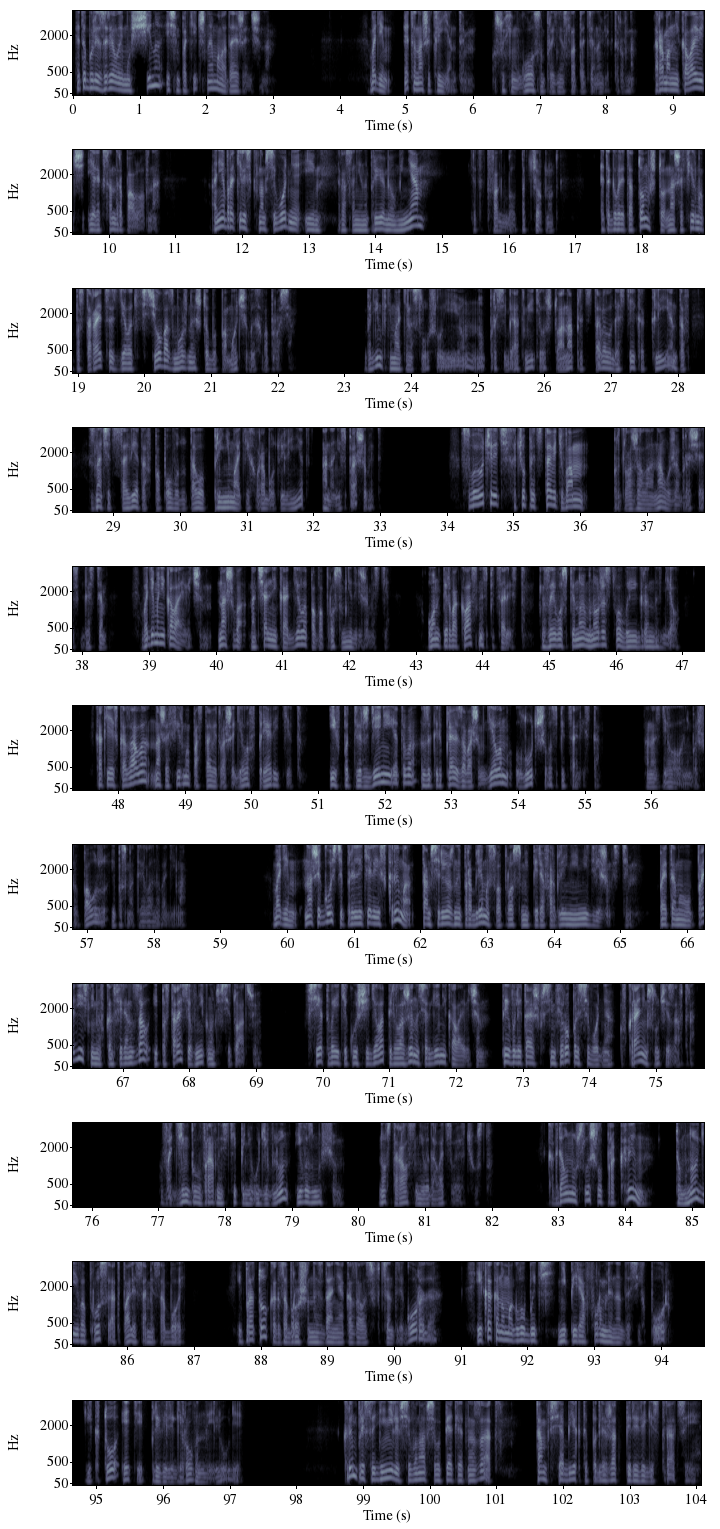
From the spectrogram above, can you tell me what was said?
Это были зрелый мужчина и симпатичная молодая женщина. «Вадим, это наши клиенты», — сухим голосом произнесла Татьяна Викторовна. Роман Николаевич и Александра Павловна. Они обратились к нам сегодня, и раз они на приеме у меня, этот факт был подчеркнут, это говорит о том, что наша фирма постарается сделать все возможное, чтобы помочь в их вопросе. Вадим внимательно слушал ее, но про себя отметил, что она представила гостей как клиентов, значит, советов по поводу того, принимать их в работу или нет, она не спрашивает. В свою очередь, хочу представить вам продолжала она, уже обращаясь к гостям, Вадима Николаевича, нашего начальника отдела по вопросам недвижимости. Он первоклассный специалист. За его спиной множество выигранных дел. Как я и сказала, наша фирма поставит ваше дело в приоритет. И в подтверждении этого закрепляю за вашим делом лучшего специалиста. Она сделала небольшую паузу и посмотрела на Вадима. «Вадим, наши гости прилетели из Крыма, там серьезные проблемы с вопросами переоформления недвижимости. Поэтому пройди с ними в конференц-зал и постарайся вникнуть в ситуацию. Все твои текущие дела переложи на Сергея Николаевича. Ты вылетаешь в Симферополь сегодня, в крайнем случае завтра». Вадим был в равной степени удивлен и возмущен, но старался не выдавать своих чувств. Когда он услышал про Крым, то многие вопросы отпали сами собой. И про то, как заброшенное здание оказалось в центре города, и как оно могло быть не переоформлено до сих пор, и кто эти привилегированные люди. Крым присоединили всего-навсего пять лет назад. Там все объекты подлежат перерегистрации.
